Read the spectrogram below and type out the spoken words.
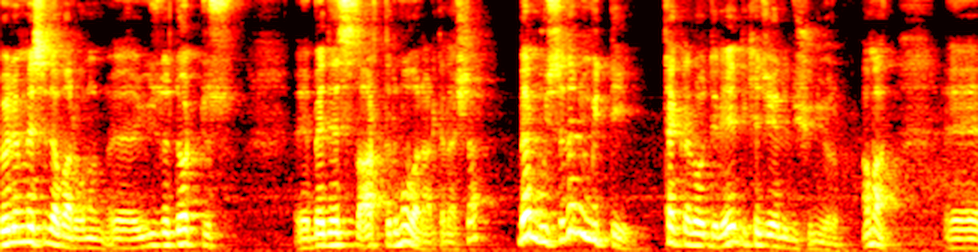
bölünmesi de var onun. E, %400 e, bedelsiz arttırımı var arkadaşlar. Ben bu hisseden ümitliyim. Tekrar o direğe dikeceğini düşünüyorum. Ama e,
